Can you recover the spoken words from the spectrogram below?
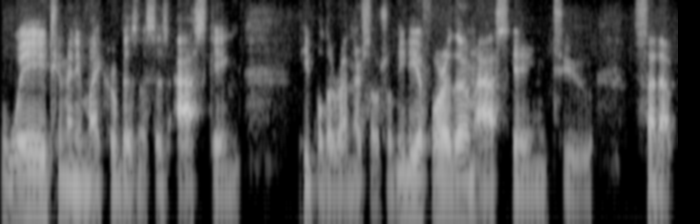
way too many micro businesses asking people to run their social media for them, asking to set up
